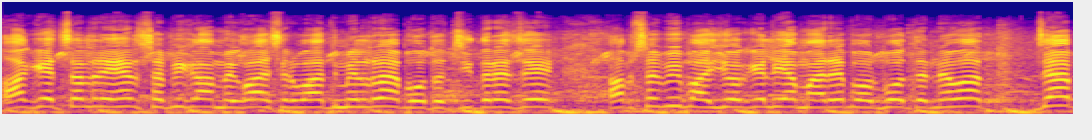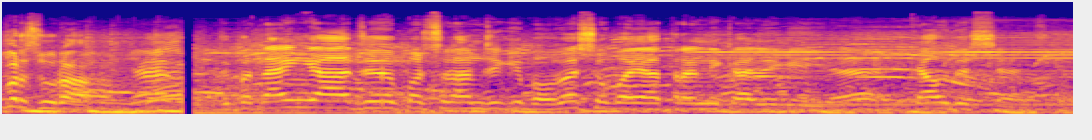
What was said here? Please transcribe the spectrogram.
आगे चल रहे हैं। सभी का हमें आशीर्वाद मिल रहा है बहुत अच्छी तरह से। आप सभी भाइयों के लिए हमारे बहुत बहुत धन्यवाद। जय परशुराम। बताएँगे आज परशुराम जी की भव्य शोभा यात्रा निकाली गई है। क्या उद्देश्य है?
